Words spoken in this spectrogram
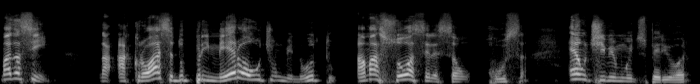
Mas assim, a Croácia, do primeiro ao último minuto, amassou a seleção russa. É um time muito superior.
